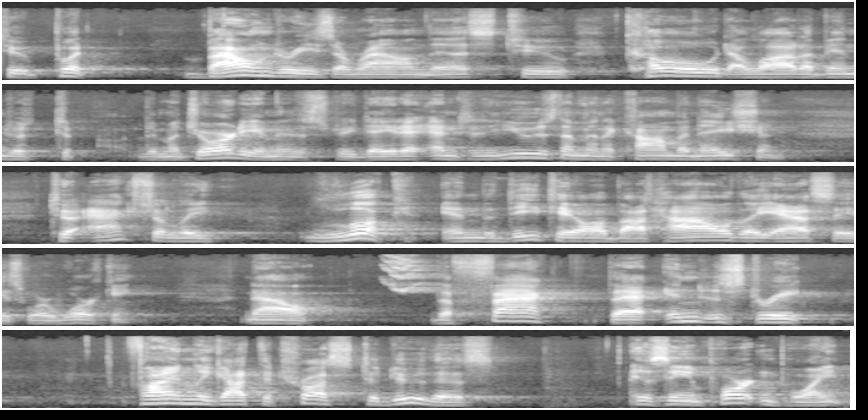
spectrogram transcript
to put boundaries around this, to code a lot of the majority of industry data, and to use them in a combination to actually look in the detail about how the assays were working. Now, the fact that industry finally got the trust to do this is the important point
